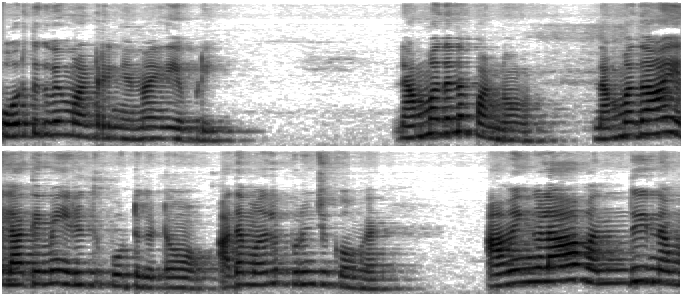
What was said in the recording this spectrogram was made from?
பொறுத்துக்கவே மாட்டுறீங்கன்னா இது எப்படி? நம்ம தானே பண்ணோம். நம்ம தான் எல்லாத்தையுமே இழுத்து போட்டுக்கிட்டோம். அதை முதல்ல புரிஞ்சுக்கோங்க. அவங்களா வந்து நம்ம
